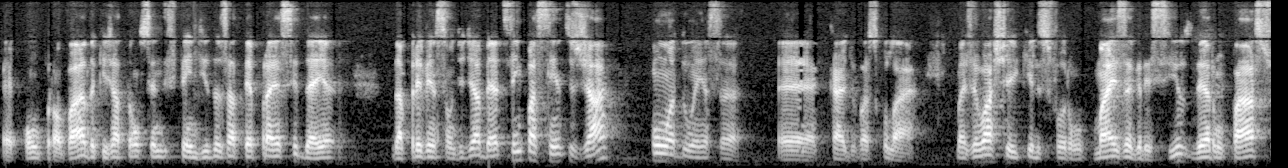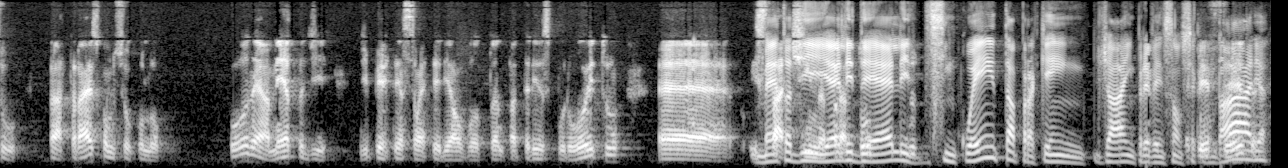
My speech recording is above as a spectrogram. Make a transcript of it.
é, comprovada, que já estão sendo estendidas até para essa ideia da prevenção de diabetes em pacientes já com a doença é, cardiovascular. Mas eu achei que eles foram mais agressivos, deram um passo para trás, como o senhor colocou, né, a meta de, de hipertensão arterial voltando para 3 por 8, é, Meta de LDL todo... 50 para quem já em prevenção é secundária, perfeita.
